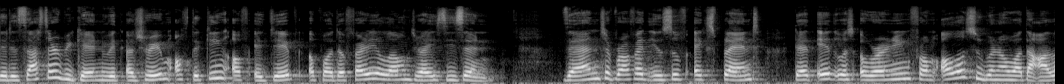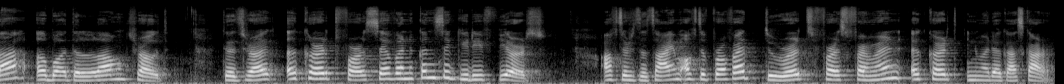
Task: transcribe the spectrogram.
The disaster began with a dream of the king of Egypt about a very long dry season. Then the Prophet Yusuf explained that it was a warning from Allah subhanahu wa ta'ala about the long drought. The drought occurred for seven consecutive years. After the time of the Prophet, the world's first famine occurred in Madagascar.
